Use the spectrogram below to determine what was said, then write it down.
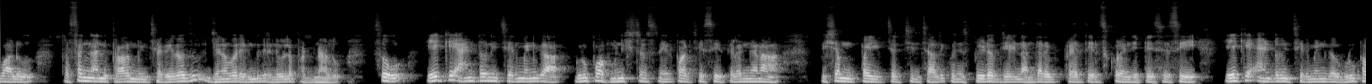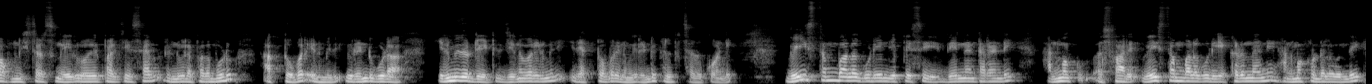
వాళ్ళు ప్రసంగాన్ని ప్రారంభించారు ఈరోజు జనవరి ఎనిమిది రెండు వేల పద్నాలుగు. సో ఏకే యాంటోనీ చైర్మన్గా గ్రూప్ ఆఫ్ మినిస్టర్స్ని ఏర్పాటు చేసి తెలంగాణ విషయంపై చర్చించాలి కొంచెం స్పీడప్ చేయండి అందరి అభిప్రాయాలు తెలుసుకోవాలని చెప్పేసి ఏకే యాంటోనీ చైర్మన్గా గ్రూప్ ఆఫ్ మినిస్టర్స్ని ఏర్పాటు చేశారు రెండు వేల పదమూడు అక్టోబర్ ఎనిమిది. ఇవి రెండు కూడా ఎనిమిదో డేట్ జనవరి ఎనిమిది ఇది అక్టోబర్ ఎనిమిది రెండు కలిపి చదువుకోండి. వెయ్యి స్తంభాల గుడి అని చెప్పేసి దేన్ని అంటారండి? హన్మకు సారీ వెయ్యి స్తంభాల గుడి ఎక్కడుందండి? హన్మకొండలో ఉంది.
